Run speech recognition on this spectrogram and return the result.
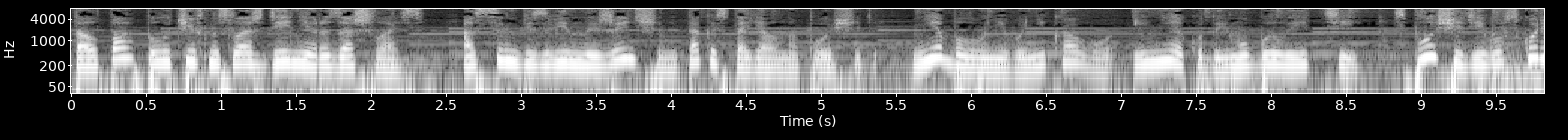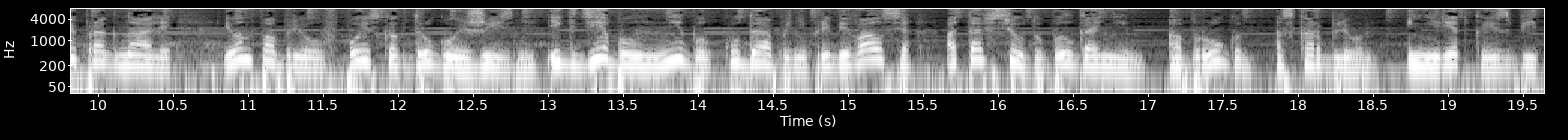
Толпа, получив наслаждение, разошлась а сын безвинной женщины так и стоял на площади. Не было у него никого, и некуда ему было идти. С площади его вскоре прогнали, и он побрел в поисках другой жизни. И где бы он ни был, куда бы ни прибивался, отовсюду был гоним, обруган, оскорблен и нередко избит.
